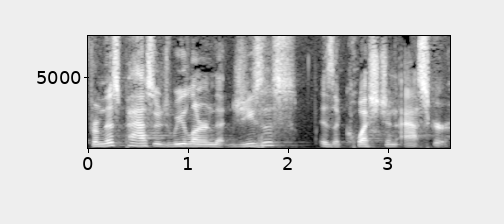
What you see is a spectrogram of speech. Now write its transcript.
From this passage, we learn that Jesus is a question asker.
